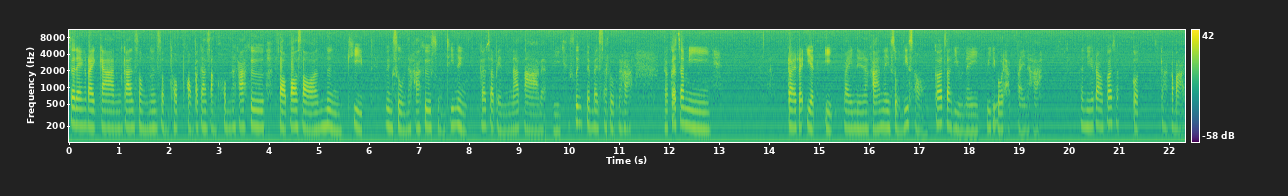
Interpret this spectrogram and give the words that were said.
แสดงรายการการส่งเงินสมทบของประกันสังคมนะคะ คือสปส1ขีด10 นะคะ คือส่วนที่ 1 ก็จะเป็นหน้าตาแบบนี้ ซึ่งเป็นใบสรุปนะคะ แล้วก็จะมีรายละเอียดอีกใบนึงนะคะ ในส่วนที่ 2 ก็จะอยู่ในวิดีโอถัดไปนะคะ อันนี้เราก็จะกดกากบาท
